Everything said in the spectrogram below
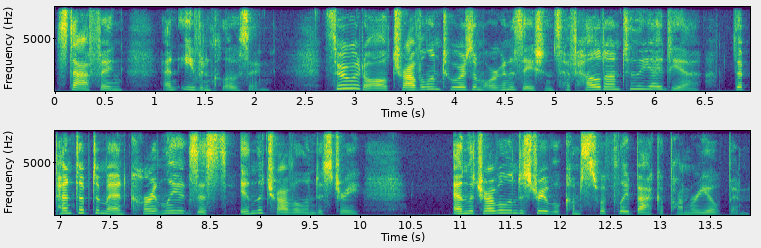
staffing, and even closing. Through it all, travel and tourism organizations have held on to the idea that pent up demand currently exists in the travel industry, and the travel industry will come swiftly back upon reopen.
